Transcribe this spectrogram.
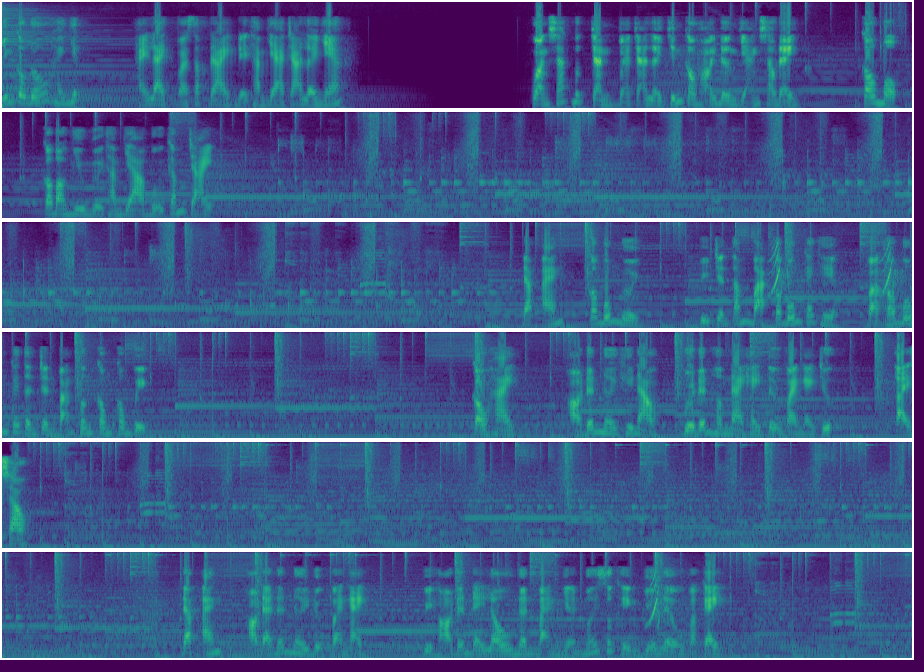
những câu đố hay nhất. Hãy like và subscribe để tham gia trả lời nhé. Quan sát bức tranh và trả lời chính câu hỏi đơn giản sau đây. Câu 1. Có bao nhiêu người tham gia buổi cắm trại? Đáp án, có 4 người. Vì trên tấm bạc có 4 cái thìa, và có 4 cái tên trên bảng phân công công việc. Câu 2. Họ đến nơi khi nào, vừa đến hôm nay hay từ vài ngày trước? Tại sao? Đáp án, họ đã đến nơi được vài ngày. Vì họ đến đây lâu nên mạng nhện mới xuất hiện giữa lều và cây.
